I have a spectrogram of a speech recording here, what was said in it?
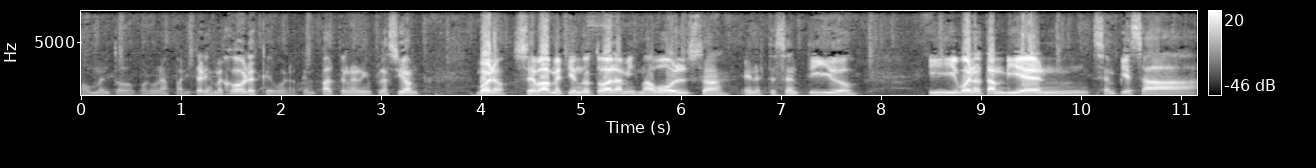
aumento por unas paritarias mejores, que bueno, que empaten en la inflación. Bueno, se va metiendo toda la misma bolsa en este sentido. Y bueno, también se empieza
